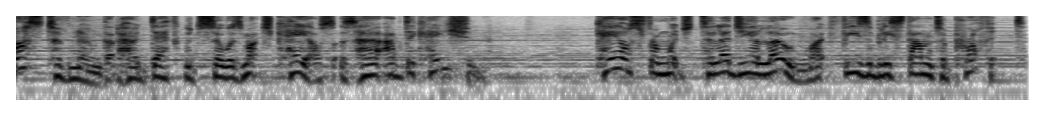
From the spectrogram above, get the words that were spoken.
must have known that her death would sow as much chaos as her abdication. Chaos from which Teleji alone might feasibly stand to profit.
